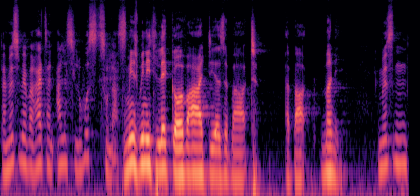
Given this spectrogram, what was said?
dann müssen wir bereit sein, alles It loszulassen. means we need to let go of our ideas about about money. Wir müssen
